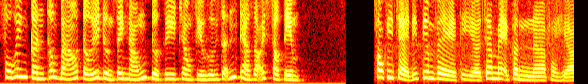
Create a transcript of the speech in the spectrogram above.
Phụ huynh cần thông báo tới đường dây nóng được ghi trong phiếu hướng dẫn theo dõi sau tiêm. Sau khi trẻ đi tiêm về thì ờ, cha mẹ cần ờ, phải ờ,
